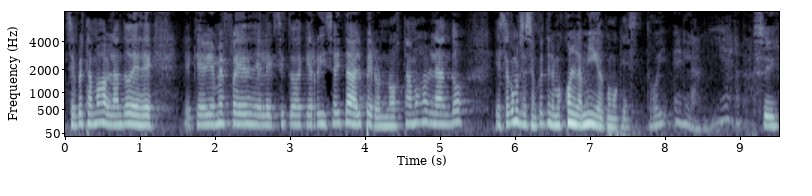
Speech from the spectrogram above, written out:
Siempre estamos hablando desde eh, qué bien me fue, desde el éxito, de qué risa y tal, pero no estamos hablando esa conversación que tenemos con la amiga, como que estoy en la mierda Sí.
